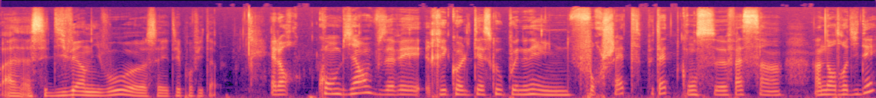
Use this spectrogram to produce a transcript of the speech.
à, ces divers niveaux, ça a été profitable. Alors, combien vous avez récolté? Est-ce que vous pouvez donner une fourchette, peut-être, qu'on se fasse un, ordre d'idée?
